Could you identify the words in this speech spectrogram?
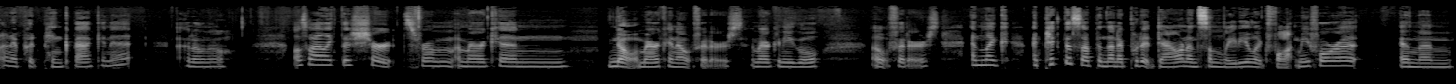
and I put pink back in it. I don't know. Also, I like this shirt. It's from American no, American Outfitters, American Eagle Outfitters. And like I picked this up and then I put it down and some lady like fought me for it and then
